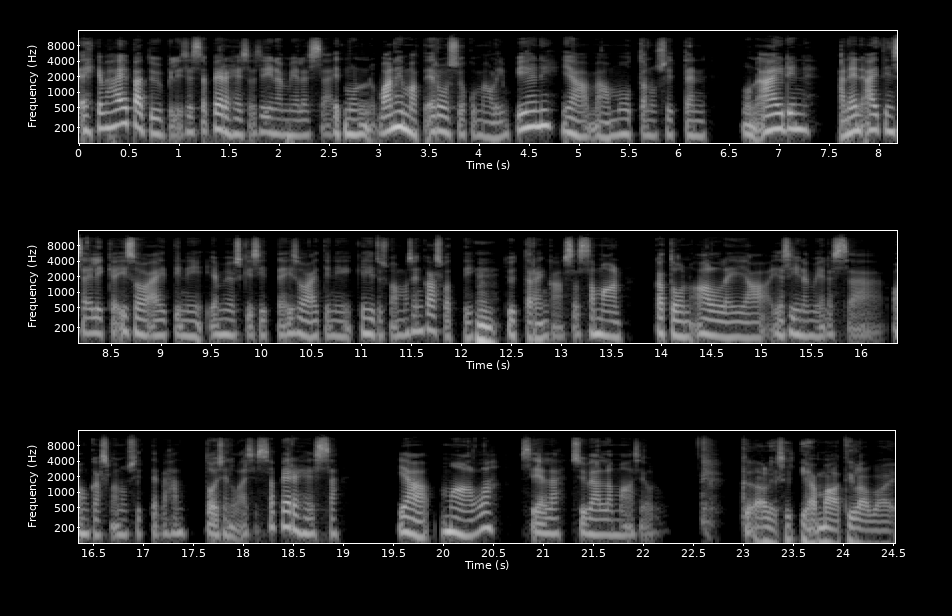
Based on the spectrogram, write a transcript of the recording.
ehkä vähän epätyypillisessä perheessä siinä mielessä, että mun vanhemmat eros jo kun mä olin pieni ja mä oon muuttanut sitten mun äidin hänen äitinsä, eli isoäitini ja myöskin sitten isoäitini kehitysvammaisen kasvatti hmm. tyttären kanssa samaan katon alle ja, ja siinä mielessä on kasvanut sitten vähän toisenlaisessa perheessä ja maalla siellä syvällä maaseudulla. Tämä oli siis ihan maatila vai?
